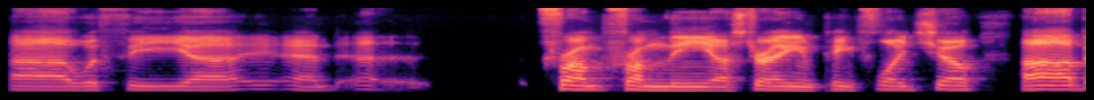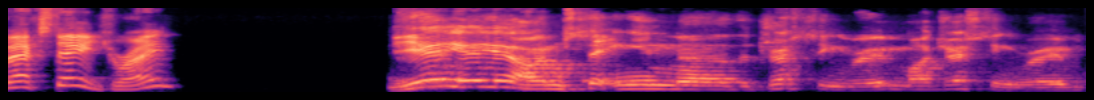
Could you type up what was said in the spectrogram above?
uh, with the uh, and uh, from from the Australian Pink Floyd show uh, backstage, right? Yeah, yeah, yeah. I'm sitting in uh, the dressing room, my dressing room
